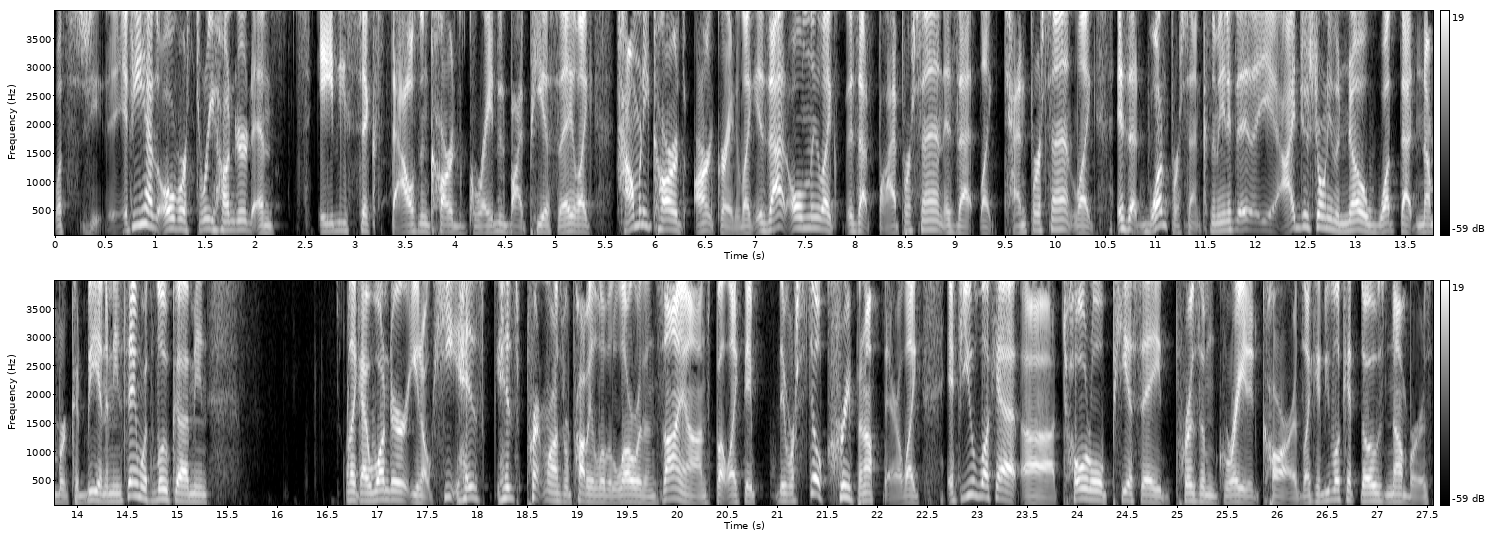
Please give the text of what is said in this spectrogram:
let's see, if he has over 386,000 cards graded by PSA, like how many cards aren't graded? Like, is that only like, is that 5%? Is that like 10%? Like, is that 1%? Cause I mean, if it, I just don't even know what that number could be. And I mean, same with Luka. I mean, like I wonder, you know, he his his print runs were probably a little bit lower than Zion's, but like they they were still creeping up there. Like if you look at uh total PSA Prism graded cards, like if you look at those numbers,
